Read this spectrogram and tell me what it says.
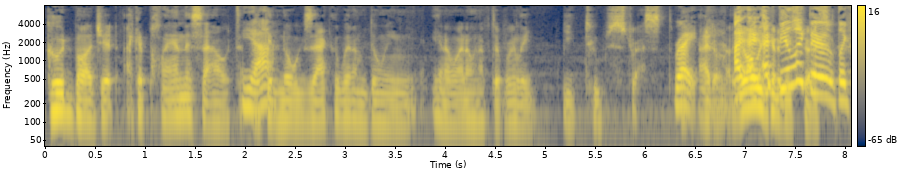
good budget. I could plan this out. Yeah. I could know exactly what I'm doing, you know, I don't have to really be too stressed. Right. I don't know. I, You're I, I feel like they're like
